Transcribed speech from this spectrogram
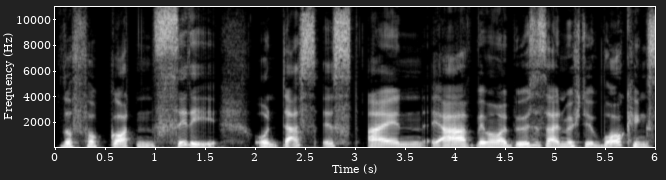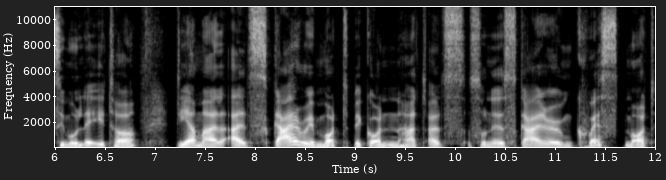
The Forgotten City. Und das ist ein, ja, wenn man mal böse sein möchte, Walking Simulator, der mal als Skyrim-Mod begonnen hat, als so eine Skyrim Quest-Mod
